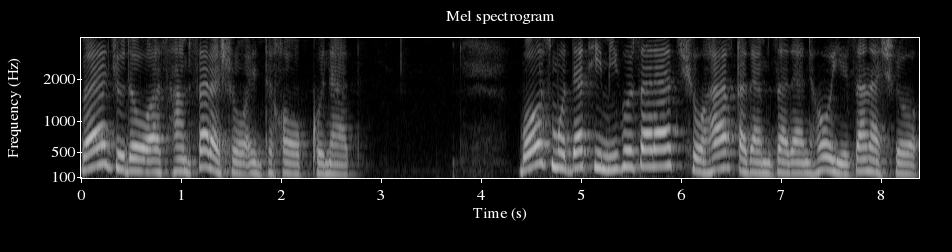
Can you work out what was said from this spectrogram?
و جدا از همسرش را انتخاب کند. باز مدتی میگذرد شوهر قدم زدنهای زنش را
